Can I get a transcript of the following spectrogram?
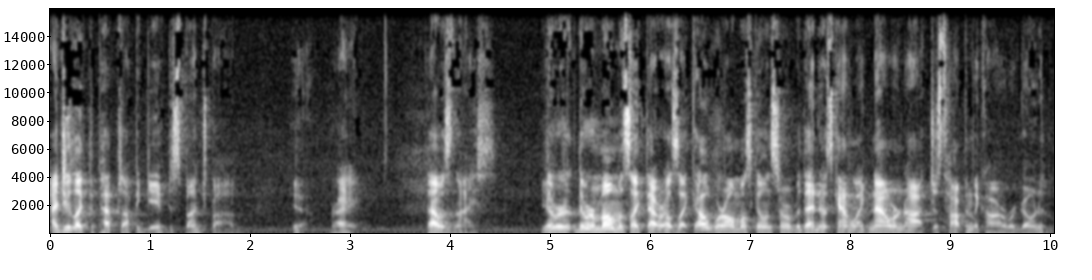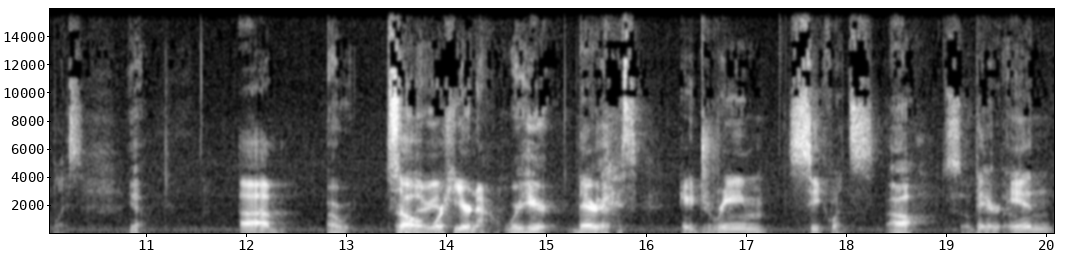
I do like the pep talk he gave to SpongeBob. Yeah. Right. That was nice. Yeah. There were there were moments like that where I was like, oh, we're almost going somewhere, but then it was kind of like, no, we're not. Just hop in the car. We're going to the place. Yeah. Um. Are we, So are we're here now. We're here. There Yeah. is a dream sequence. Oh, so good, They're though. in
